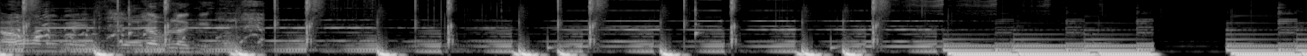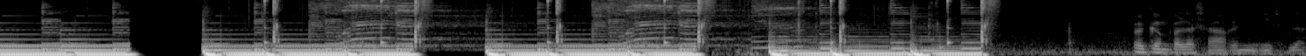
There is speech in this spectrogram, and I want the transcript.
Ako kami guys. Sa vlog eh. Wag kang pala sa akin ni Isla.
